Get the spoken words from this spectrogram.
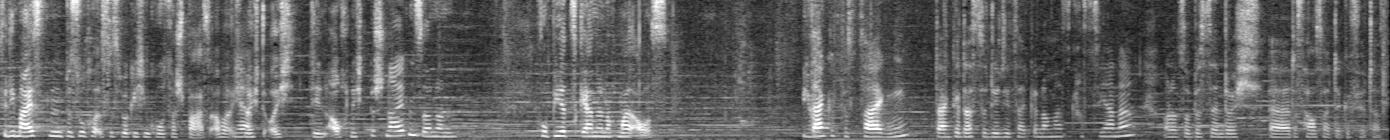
Für die meisten Besucher ist es wirklich ein großer Spaß, aber ich Ja. möchte euch den auch nicht beschneiden, sondern probiert es gerne noch mal aus. Ja. Danke fürs Zeigen. Danke, dass du dir die Zeit genommen hast, Christiane, und uns so ein bisschen durch äh, das Haus heute geführt hast.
